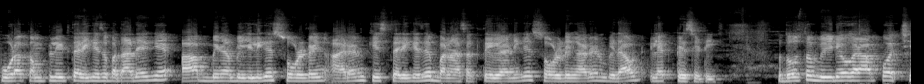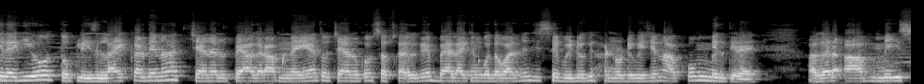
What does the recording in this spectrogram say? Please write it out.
पूरा कंप्लीट तरीके से बता दिया कि आप बिना बिजली के सोल्डरिंग आयरन किस तरीके से बना सकते हो यानी कि सोल्डरिंग आयरन विदाउट इलेक्ट्रिसिटी तो दोस्तों वीडियो अगर आपको अच्छी लगी हो तो प्लीज़ लाइक कर देना। चैनल पे अगर आप नए हैं तो चैनल को सब्सक्राइब करके बेल आइकन को दबा देना जिससे वीडियो की हर नोटिफिकेशन आपको मिलती रहे। अगर आप इस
